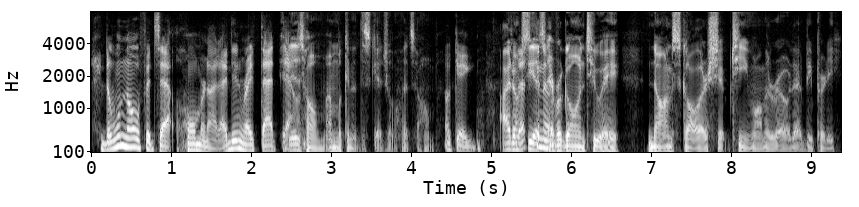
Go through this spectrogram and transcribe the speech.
I don't know if it's at home or not. I didn't write that down. It is home. I'm looking at the schedule. That's at home. Okay. I don't so see us ever going to a non-scholarship team on the road. That'd be pretty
